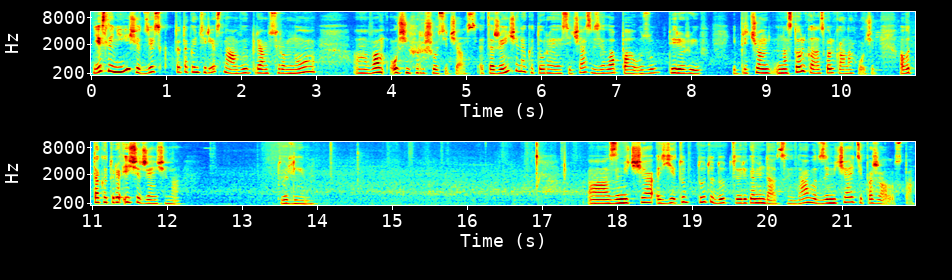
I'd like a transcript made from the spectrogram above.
Если не ищет, здесь как-то так интересно, а вы прям все равно, вам очень хорошо сейчас. Это женщина, которая сейчас взяла паузу, перерыв, и причем настолько, насколько она хочет. А вот та, которая ищет женщина, блин, а, замеча... тут, тут идут рекомендации, да, вот замечайте, пожалуйста,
